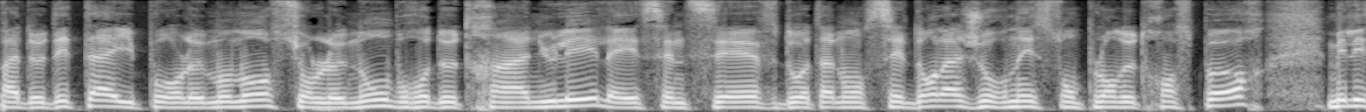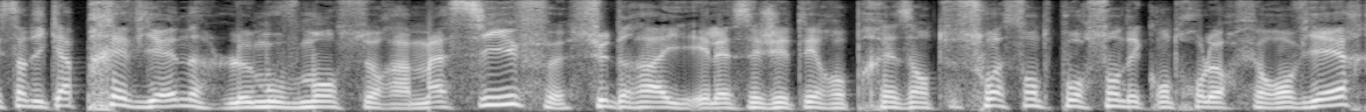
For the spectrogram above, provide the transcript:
Pas de détails pour le moment sur le nombre de trains annulés. La SNCF doit annoncer dans la journée son plan de transport, mais les syndicats préviennent, le mouvement sera massif. Sudrail et la CGT représentent 60% des contrôleurs ferroviaires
